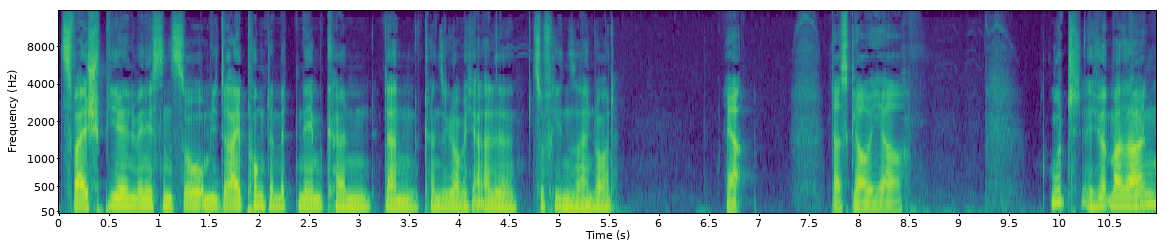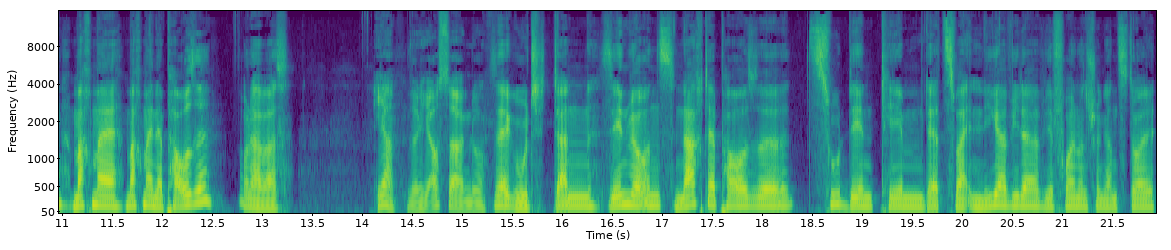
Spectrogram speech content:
zwei Spielen wenigstens so um die drei Punkte mitnehmen können, dann können sie, glaube ich, alle zufrieden sein dort. Ja, das glaube ich auch. Gut, ich würde mal sagen, okay. mach mal, mach mal eine Pause oder was? Ja, würde ich auch sagen, du. Sehr gut. Dann sehen wir uns nach der Pause zu den Themen der zweiten Liga wieder. Wir freuen uns schon ganz doll.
